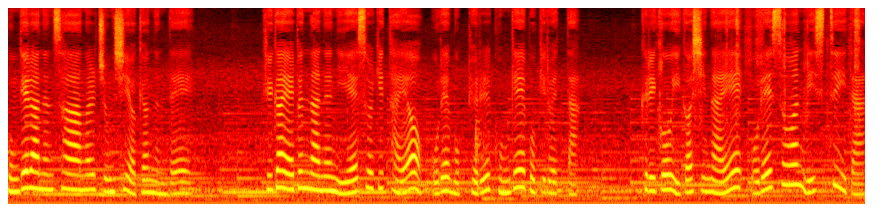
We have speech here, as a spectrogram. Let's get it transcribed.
공개라는 사항을 중시 여겼는데 귀가 얇은 나는 이에 솔깃하여 올해 목표를 공개해 보기로 했다. 그리고 이것이 나의 올해 소원 리스트이다.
